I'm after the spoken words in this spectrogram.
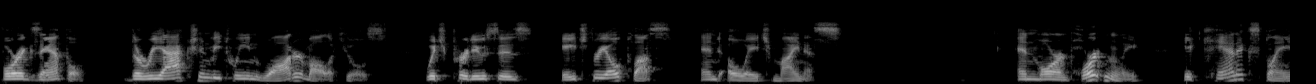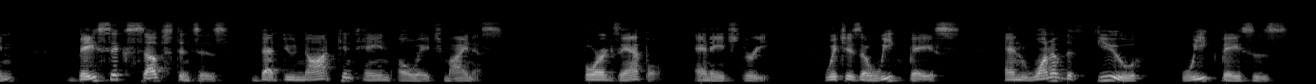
For example, the reaction between water molecules, which produces H3O plus and OH minus. And more importantly, it can explain basic substances that do not contain OH minus. For example, NH3, which is a weak base and one of the few weak bases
